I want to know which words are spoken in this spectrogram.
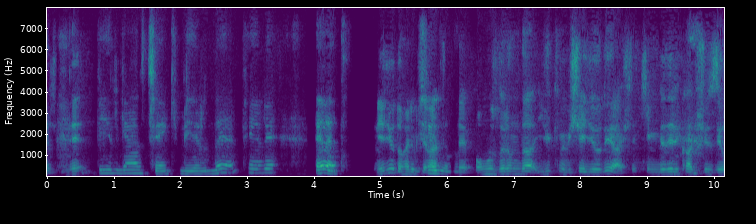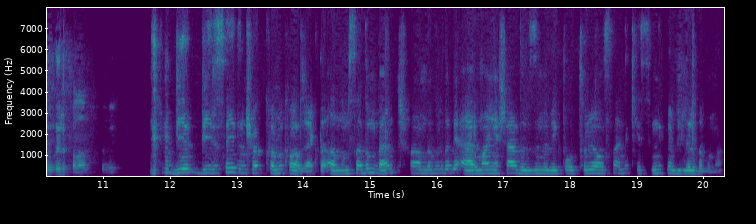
ne, Bir gerçek, bir de peri. Evet. ne diyordu Haluk şey Levent? diyordu. İşte omuzlarımda yük mü bir şey diyordu ya işte kim bilir kaç yüzyıldır falan. Hani Bir, bilseydin çok komik olacaktı. Anımsadım ben. Şu anda burada bir Erman Yaşar da bizimle birlikte oturuyor olsaydı kesinlikle bilirdi bunu.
